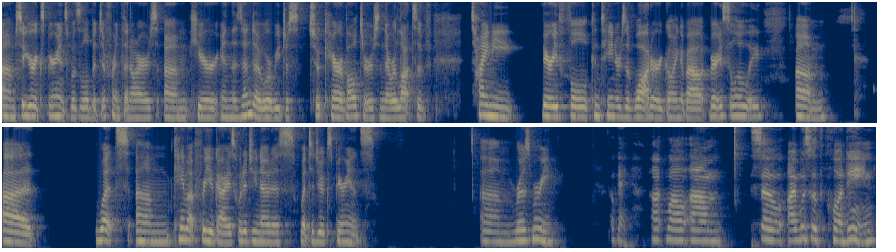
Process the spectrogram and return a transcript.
Um, so your experience was a little bit different than ours um, here in the Zendo, where we just took care of altars and there were lots of tiny, very full containers of water going about very slowly. Um, uh, what um, came up for you guys? What did you notice? What did you experience? Um, Rosemarie. Okay, uh, well, um, so I was with Claudine,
